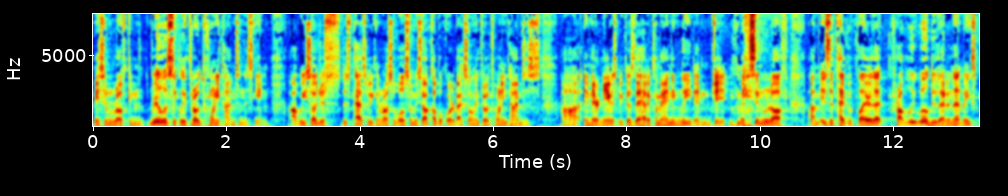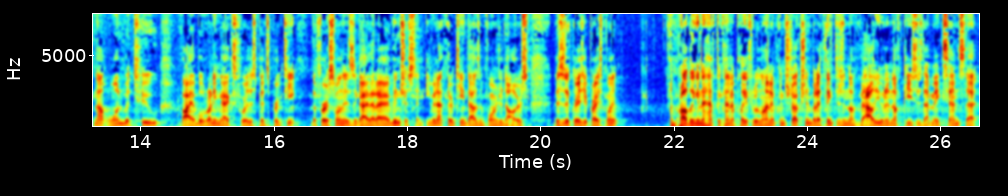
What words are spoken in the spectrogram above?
Mason Rudolph can realistically throw 20 times in this game. Uh, we saw just this past week in Russell Wilson, we saw a couple quarterbacks only throw 20 times this, uh, in their games because they had a commanding lead. And J- Mason Rudolph um, is the type of player that probably will do that, and that makes not one but two viable running backs for this Pittsburgh team. The first one is the guy that I have interest in, even at $13,400. This is a crazy price point. I'm probably going to have to kind of play through lineup construction, but I think there's enough value and enough pieces that make sense that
